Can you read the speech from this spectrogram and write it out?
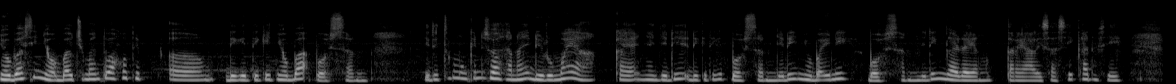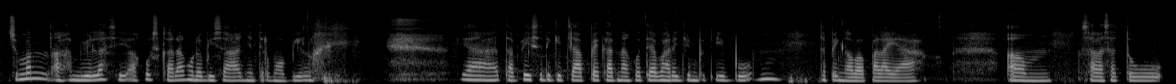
Nyoba sih nyoba cuman tuh aku tip um, dikit-dikit nyoba bosen jadi tuh mungkin suasananya di rumah ya kayaknya jadi dikit-dikit bosen. Jadi nyoba ini bosen. Jadi nggak ada yang terrealisasikan sih. Cuman alhamdulillah sih aku sekarang udah bisa nyetir mobil. Ya tapi sedikit capek karena aku tiap hari jemput ibu. Hmm, tapi nggak apa-apa lah ya. Um, salah satu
